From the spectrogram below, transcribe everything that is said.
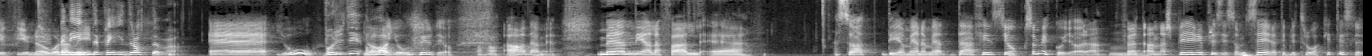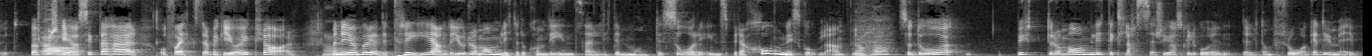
If you know what Men I mean. inte på idrotten va? Eh, jo. Var det det? Ja, Aha. jo, gud jo. Aha. Ja, där med. Men i alla fall, eh, så att det jag menar med att där finns det ju också mycket att göra. För att annars blir det precis som du säger, att det blir tråkigt till slut. Varför ska Ja. jag sitta här och få extra böcker? Jag är ju klar. Men när jag började trean, då gjorde de om lite. Då kom det in så lite Montessori-inspiration i skolan. Jaha. Så då bytte de om lite klasser. Så jag skulle gå, en, eller de frågade ju mig,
